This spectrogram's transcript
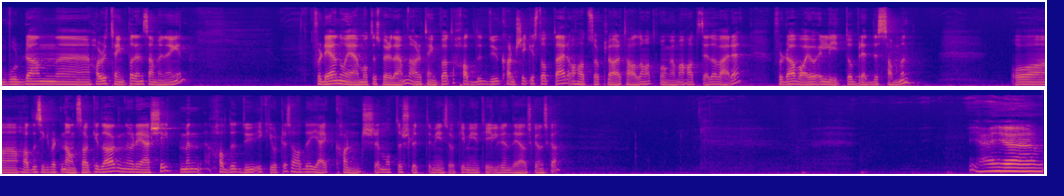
Hvordan uh, Har du tenkt på den sammenhengen? For det er noe jeg måtte spørre deg om. Har du tenkt på at Hadde du kanskje ikke stått der og hatt så klare tale om at unga må ha et sted å være, for da var jo elite og bredde sammen. Og hadde sikkert vært en annen sak i dag når de er skilt, men hadde du ikke gjort det, så hadde jeg kanskje måttet slutte med ishockey mye tidligere enn det jeg skulle ønska. Jeg eh,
